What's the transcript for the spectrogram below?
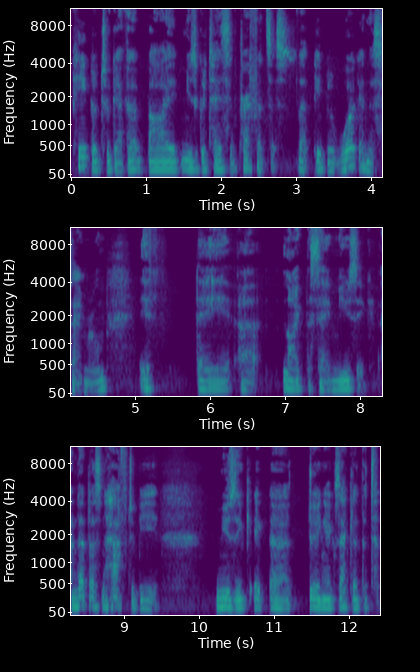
people together by musical tastes and preferences that people work in the same room if they uh, like the same music. And that doesn't have to be music uh, doing exactly the t-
